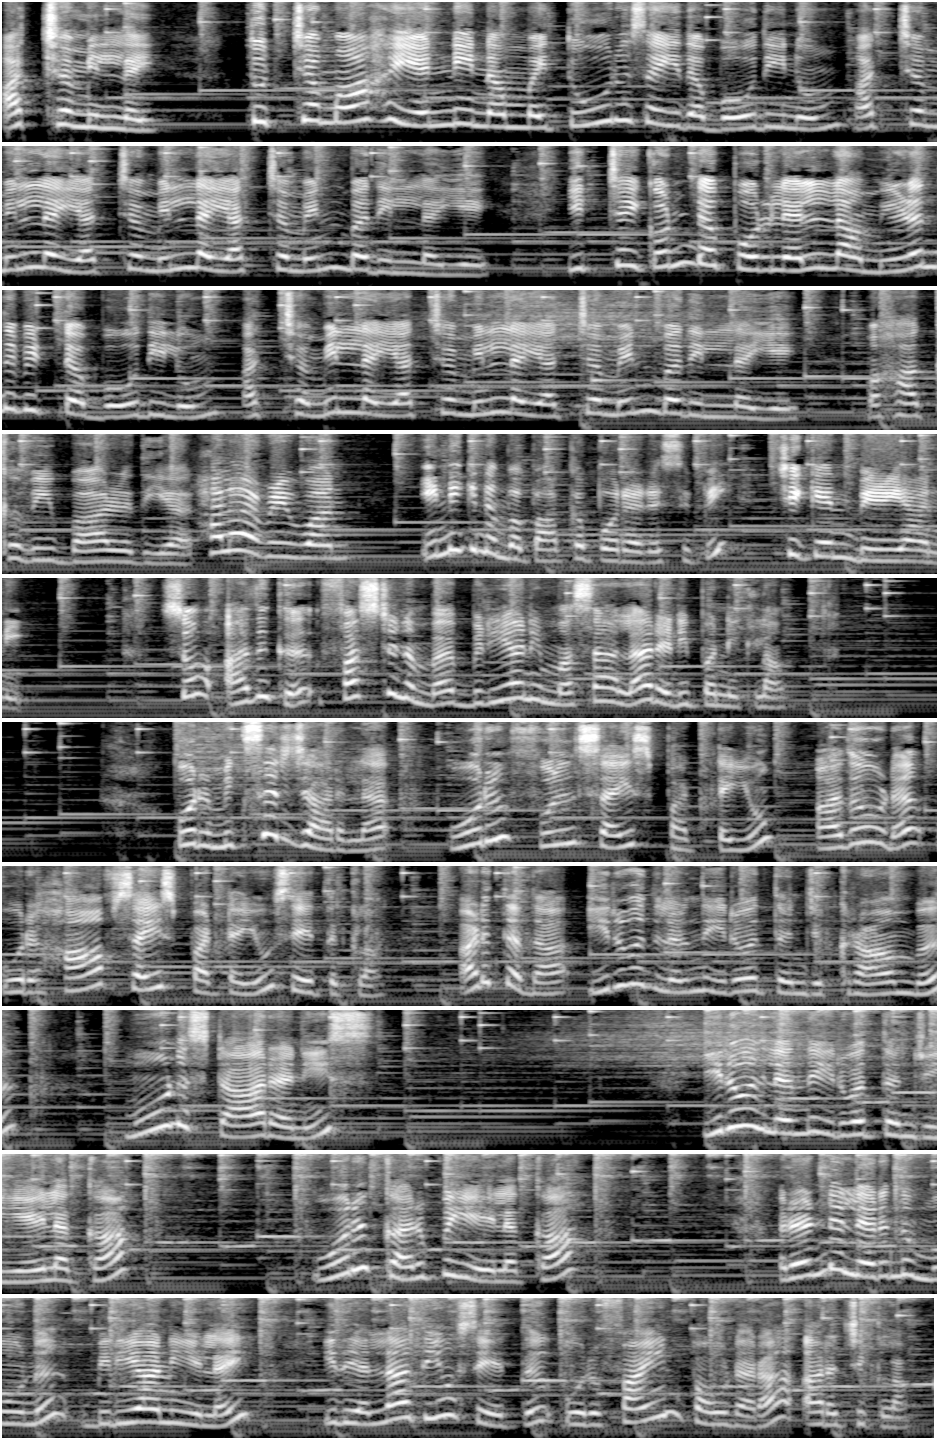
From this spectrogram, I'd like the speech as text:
அச்சமில்லை. துச்சமாக எண்ணி நம்மை தூறு செய்த போதினும் அச்சமில்லை அச்சமில்லை அச்சம் என்பதில்லையே இச்சை கொண்ட பொருள் எல்லாம் இழந்துவிட்ட போதிலும் அச்சமில்லை அச்சமில்லை அச்சம் என்பதில்லையே மகாகவி பாரதியார். ஹலோ எவ்ரிவன் இன்னைக்கு நம்ம பார்க்க போற ரெசிபி சிக்கன் பிரியாணி ஸோ அதுக்கு ஃபர்ஸ்ட் நம்ம பிரியாணி மசாலா ரெடி பண்ணிக்கலாம். ஒரு மிக்சர் ஜாரில் ஒரு ஃபுல் சைஸ் பட்டையும் அதோட ஒரு ஹாஃப் சைஸ் பட்டையும் சேர்த்துக்கலாம். அடுத்ததா இருபதுலேருந்து இருபத்தஞ்சு கிராம்பு மூணு ஸ்டார் அனீஸ் இருபதுலேருந்து இருபத்தஞ்சு ஏலக்காய் ஒரு கருப்பு ஏலக்காய் ரெண்டுலேருந்து மூணு பிரியாணி இலை இது எல்லாத்தையும் சேர்த்து ஒரு ஃபைன் பவுடராக அரைச்சிக்கலாம்.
